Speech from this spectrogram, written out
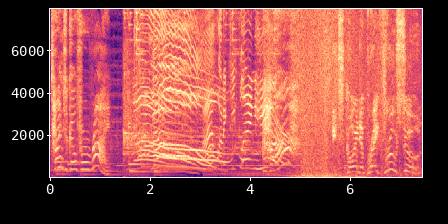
time to go for a ride. No! I want to keep playing here. Huh? It's going to break through soon!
